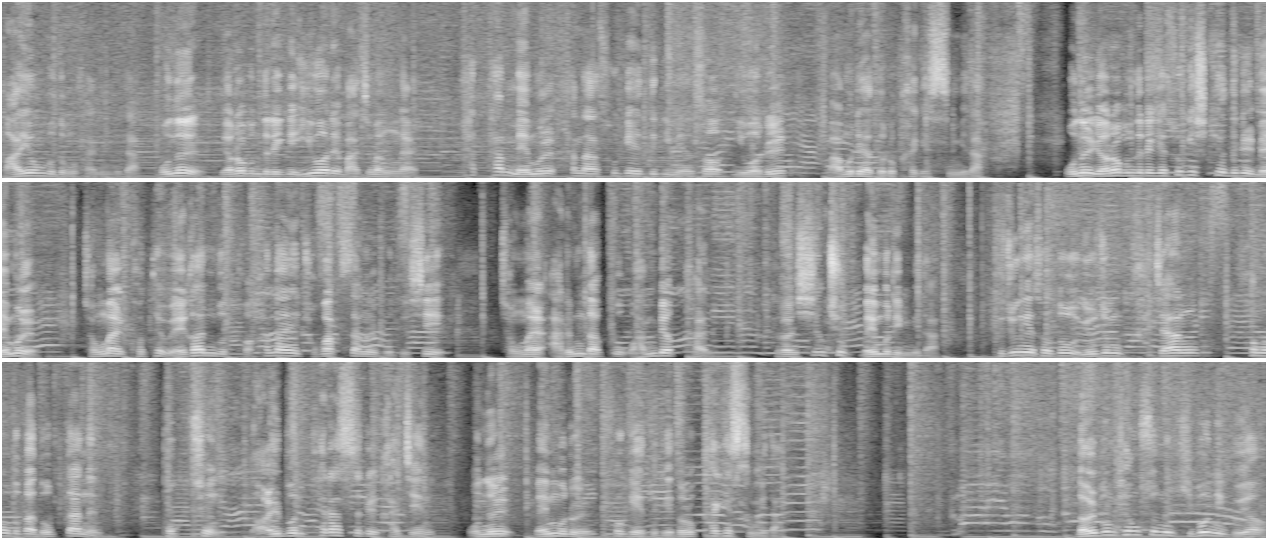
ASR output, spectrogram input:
마이온 부동산입니다. 오늘 여러분들에게 2월의 마지막 날 핫한 매물 하나 소개해드리면서 2월을 마무리하도록 하겠습니다. 오늘 여러분들에게 소개시켜드릴 매물 정말 겉의 외관부터 하나의 조각상을 보듯이 정말 아름답고 완벽한 그런 신축 매물입니다. 그 중에서도 요즘 가장 선호도가 높다는 복층 넓은 테라스를 가진 오늘 매물을 소개해드리도록 하겠습니다. 넓은 평수는 기본이고요.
